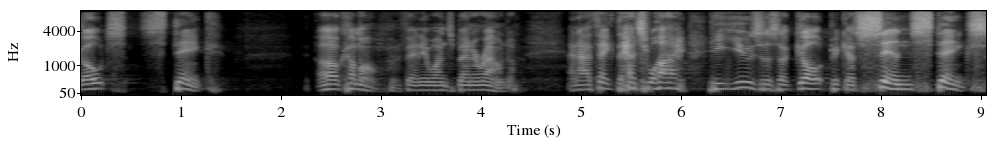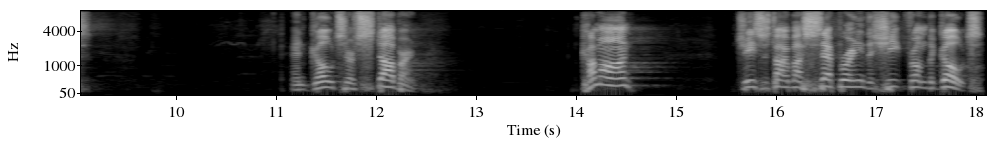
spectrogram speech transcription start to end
Goats stink. Oh, come on, if anyone's been around them. And I think that's why he uses a goat because sin stinks. And goats are stubborn. Come on. Jesus talked about separating the sheep from the goats.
